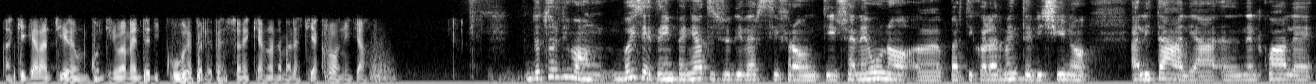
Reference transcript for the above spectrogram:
anche garantire un continuamente di cure per le persone che hanno una malattia cronica. Dottor Dimon, voi siete impegnati su diversi fronti, ce n'è uno eh, particolarmente vicino all'Italia, eh, nel quale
